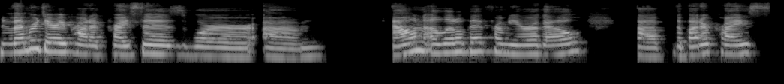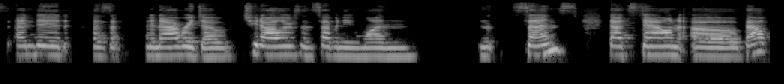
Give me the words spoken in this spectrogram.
November dairy product prices were um, down a little bit from year ago. Uh, the butter price ended as an average of two dollars and seventy one cents. That's down uh, about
